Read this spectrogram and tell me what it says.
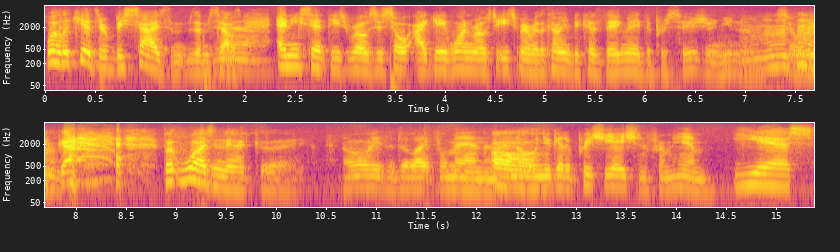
well, the kids are besides them, themselves. Yeah. And he sent these roses, so I gave one rose to each member of the company because they made the precision, you know. So Mm-hmm. we've got. but wasn't that good? Oh, he's a delightful man. And I know Oh. when you get appreciation from him. Yes,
